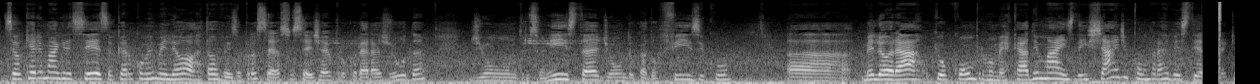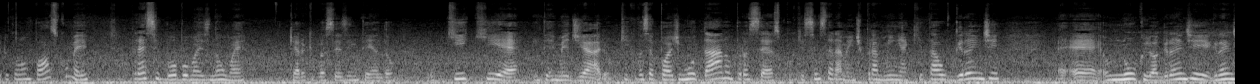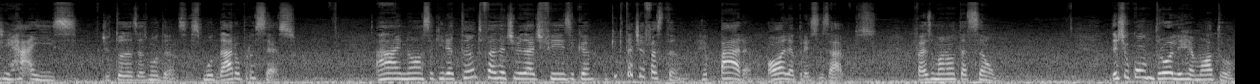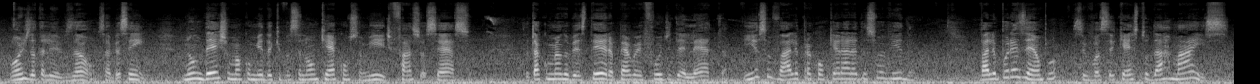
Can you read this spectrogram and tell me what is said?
Se eu quero emagrecer, se eu quero comer melhor, talvez o processo seja eu procurar ajuda de um nutricionista, de um educador físico, uh, melhorar o que eu compro no mercado e mais, deixar de comprar besteira, aquilo que eu não posso comer. Parece bobo, mas não é. Quero que vocês entendam o que, que é intermediário, o que, que você pode mudar no processo, porque sinceramente para mim aqui está o grande é, é, o núcleo, a grande, grande raiz de todas as mudanças, mudar o processo. Ai, nossa, queria tanto fazer atividade física. O que está te afastando? Repara, olha para esses hábitos, faz uma anotação. Deixa o controle remoto longe da televisão, sabe assim? Não deixa uma comida que você não quer consumir de fácil acesso. Você está comendo besteira, pega o iFood e deleta. E isso vale para qualquer área da sua vida. Vale, por exemplo, se você quer estudar mais.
